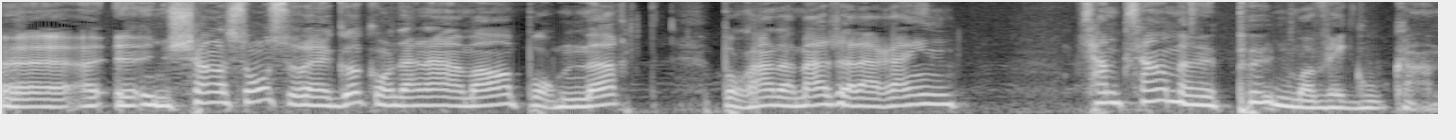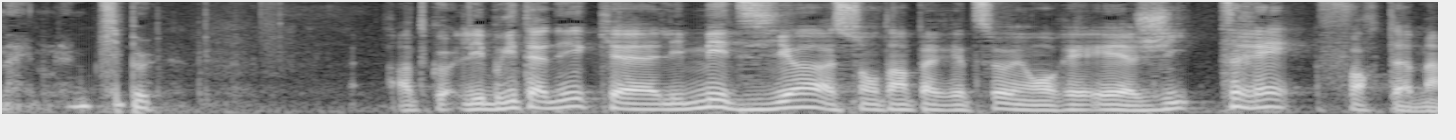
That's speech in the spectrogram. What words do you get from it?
euh, une chanson sur un gars condamné à mort pour meurtre, pour rendre hommage à la reine, ça me semble un peu de mauvais goût quand même, un petit peu. En tout cas, les Britanniques, euh, les médias sont emparés de ça et ont réagi très fortement.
